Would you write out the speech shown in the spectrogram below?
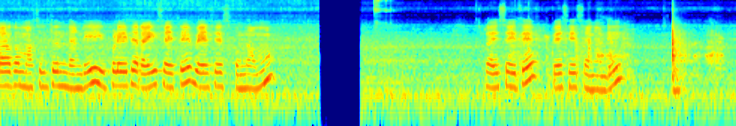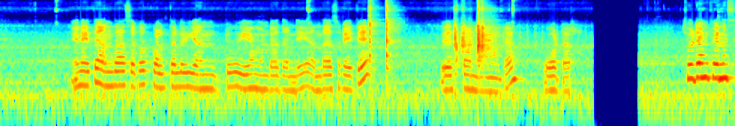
బాగా మసులుతుందండి. ఇప్పుడైతే రైస్ అయితే వేసేసుకుందాము రైస్ అయితే వేసేసానండి. నేనైతే అందాసగా కొలతలు అంటూ ఏముండదండి. అందాసగా అయితే వేస్తాను అనమాట వాటర్. చూడండి ఫ్రెండ్స్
